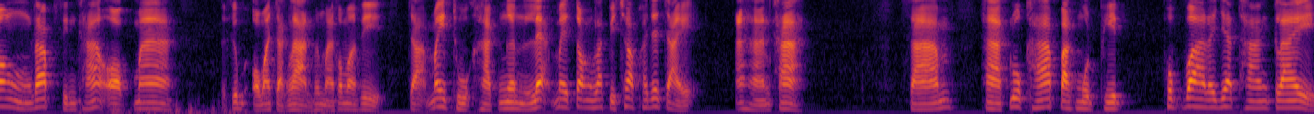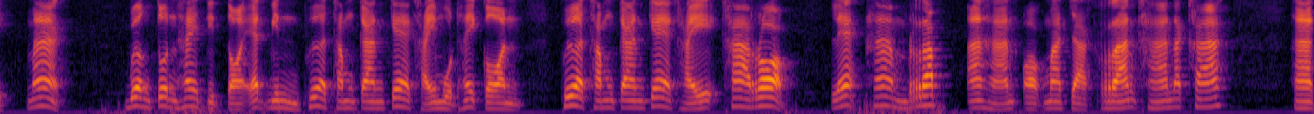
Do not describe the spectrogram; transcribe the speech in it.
้องรับสินค้าออกมาคือออกมาจากร้านเพื่อนหมายความว่าที่จะไม่ถูกหักเงิน และไม่ต้องรับผิดชอบค่าใช้จ่ายอาหารค่ะ 3. หากลูกค้าปักหมุดผิด พบว่าระยะทางไกลมาก เบื้องต้นให้ติดต่อแอดมินเพื่อทำการแก้ไขหมุดให้ก่อน เพื่อทำการแก้ไขค่ารอบ และห้ามรับอาหารออกมาจากร้านค้านะคะ หาก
